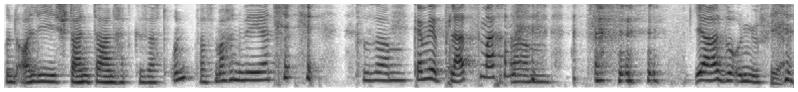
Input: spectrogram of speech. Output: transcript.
Und Olli stand da und hat gesagt, und, was machen wir jetzt zusammen? Können wir Platz machen? Ähm, ja, so ungefähr.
